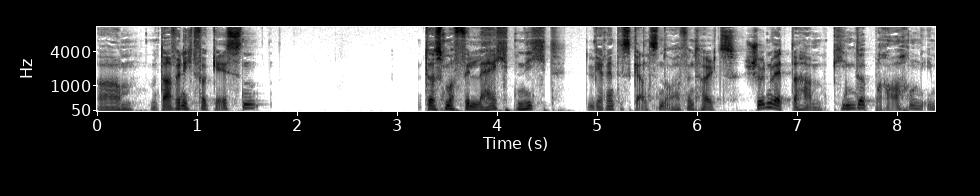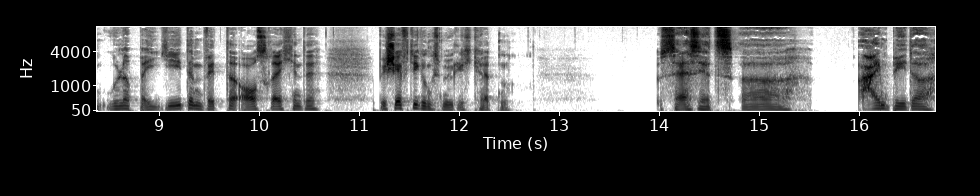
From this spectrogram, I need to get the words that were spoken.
Ähm, man darf ja nicht vergessen, dass man vielleicht nicht während des ganzen Aufenthalts Schönwetter haben. Kinder brauchen im Urlaub bei jedem Wetter ausreichende Beschäftigungsmöglichkeiten. Sei es jetzt äh, Almbäder,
